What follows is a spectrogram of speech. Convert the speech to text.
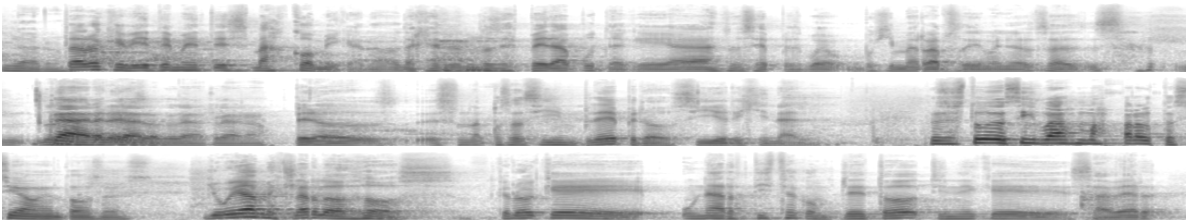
Claro. Claro que evidentemente es más cómica, ¿no? La gente no se espera, puta, que hagas, no sé, pues, bueno, Bohemian Rhapsody mañana, o sea, no claro, claro, claro, claro. Pero es una cosa simple, pero sí original. Entonces tú sí vas más para actuación, entonces. Yo voy a mezclar los dos. Creo que un artista completo tiene que saber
